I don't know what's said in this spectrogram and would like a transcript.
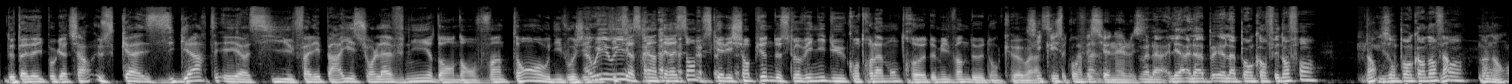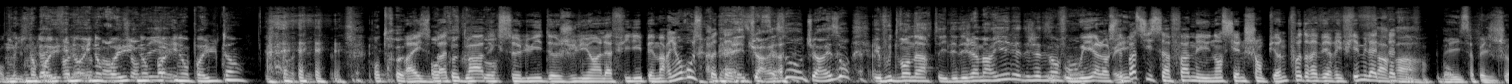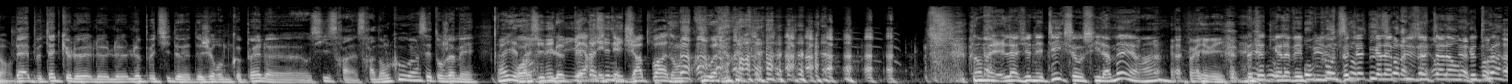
de Tadej Pogacar, Uska Zigart, et euh, s'il fallait parier sur l'avenir dans, dans 20 ans au niveau Ah oui, génétique, oui. ça serait intéressant puisqu'elle est championne de Slovénie du contre-la-montre 2022. Donc euh, voilà, Cycliste peut être pas mal. professionnel aussi. Voilà, elle, est- elle a, elle a pas encore fait d'enfant? Non. Ils ont pas encore d'enfants. Non, non, n'ont pas, n'ont- n'ont pas n'ont pas- ils n'ont pas eu le temps. entre, Bah, il se entre battra avec courses. celui de Julien Alaphilippe et Marion Rousse, Ah, peut-être. bah, tu as raison, tu as raison. Et vous de Van Aert, il est déjà marié, il a déjà des enfants? Oui, alors je sais Oui. pas si sa femme est une ancienne championne, faudrait vérifier, mais il a déjà des enfants. mais il s'appelle Georges. Ben, peut-être que le, le, le, le petit de, de Jérôme Coppel euh, aussi sera, sera dans le coup, hein, sait-on jamais. Ah, y a la le père n'était déjà pas dans le coup. Non, mais la génétique, c'est aussi la mère. hein. Oui, oui. Peut-être qu'elle avait On plus, peut-être qu'elle a plus de talent que toi.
